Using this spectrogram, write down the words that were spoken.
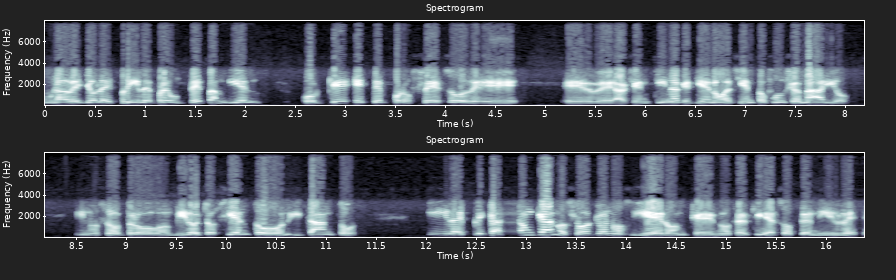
Una vez yo le, le pregunté también por qué este proceso de, de Argentina, que tiene 900 funcionarios, y nosotros 1800 y tantos, y la explicación que a nosotros nos dieron, que no sé si es sostenible,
